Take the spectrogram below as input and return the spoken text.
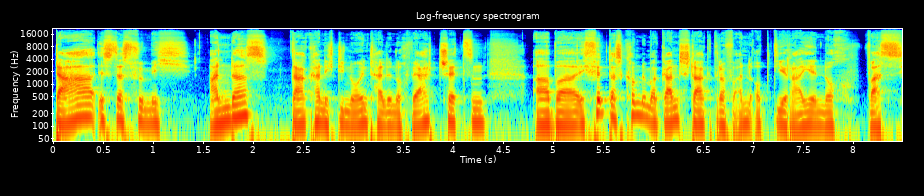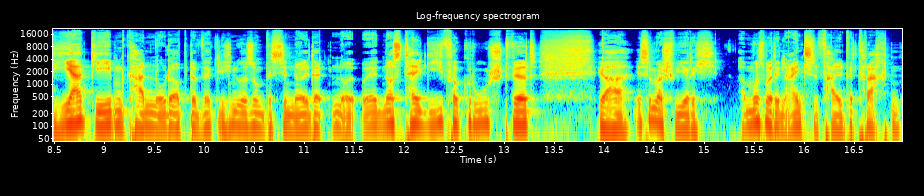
Da ist das für mich anders da kann ich die neuen Teile noch wertschätzen. Aber ich finde, das kommt immer ganz stark darauf an, ob die Reihe noch was hergeben kann oder ob da wirklich nur so ein bisschen äh, Nostalgie vergruscht wird. Ja, ist immer schwierig. Muss man den Einzelfall betrachten.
